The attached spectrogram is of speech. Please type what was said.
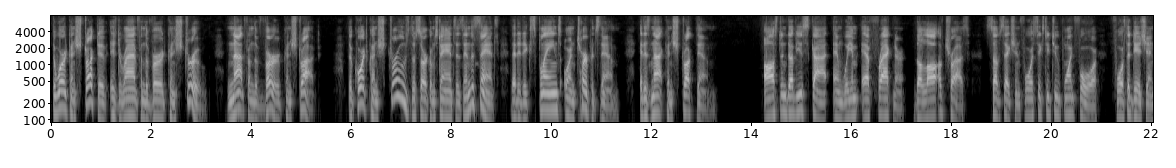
The word constructive is derived from the verb construe, not from the verb construct. The court construes the circumstances in the sense that it explains or interprets them. It does not construct them. Austin W. Scott and William F. Fratcher, The Law of Trust, subsection 462.4, 4th edition,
